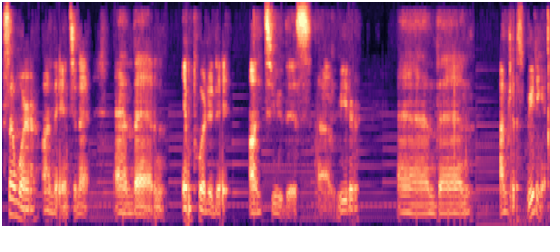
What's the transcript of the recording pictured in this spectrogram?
somewhere on the internet, and then imported it onto this uh, reader, and then I'm just reading it.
